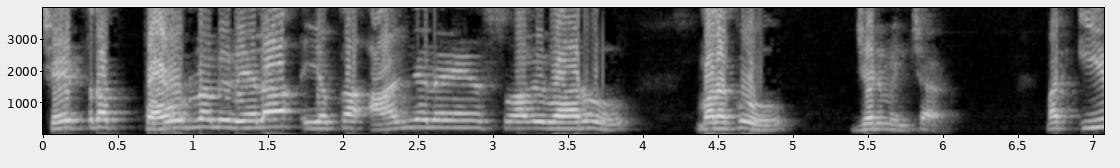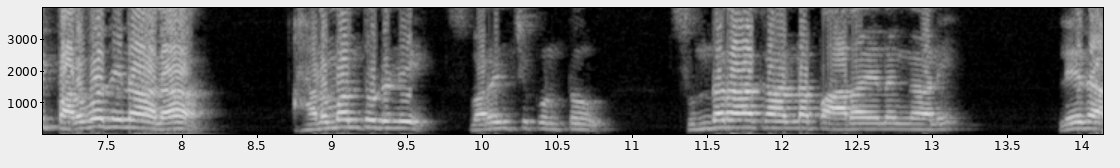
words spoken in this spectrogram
చైత్ర పౌర్ణమి వేళ ఈ యొక్క ఆంజనేయ స్వామి వారు మనకు జన్మించాడు మరి ఈ పర్వదినాన హనుమంతుడిని స్మరించుకుంటూ సుందరాకాండ పారాయణం కానీ లేదా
